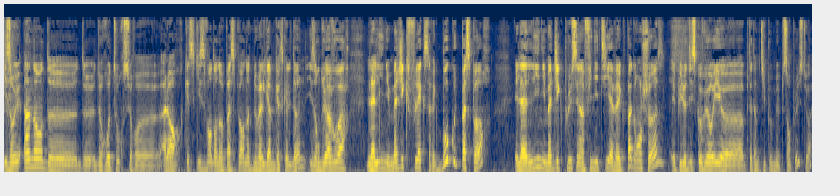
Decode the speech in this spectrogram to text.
Ils ont eu un an de, de, de retour sur. euh, alors, qu'est-ce qui se vend dans nos passeports Notre nouvelle gamme, qu'est-ce qu'elle donne? Ils ont dû avoir la ligne Magic Flex avec beaucoup de passeports. Et la ligne Magic Plus et Infinity avec pas grand chose. Et puis le Discovery, euh, peut-être un petit peu, mais sans plus, tu vois.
